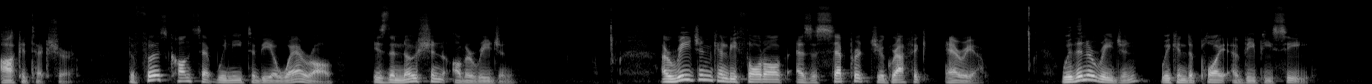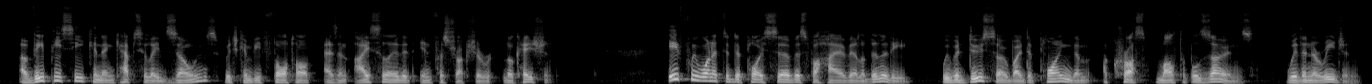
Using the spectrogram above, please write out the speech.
architecture. The first concept we need to be aware of is the notion of a region. A region can be thought of as a separate geographic area. Within a region, we can deploy a VPC. A VPC can encapsulate zones, which can be thought of as an isolated infrastructure location. If we wanted to deploy servers for high availability, we would do so by deploying them across multiple zones within a region.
